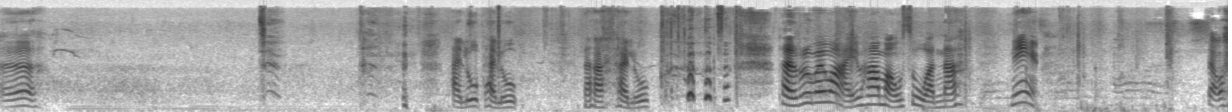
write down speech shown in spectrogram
เออ ถ่ายรูปถ่ายรูปนะคะ ถ่ายรูป ถ่ายรูปไม่ไหวพาเหมาสวนนะ นี่ แต่ว่า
